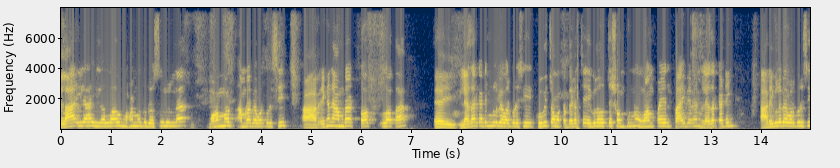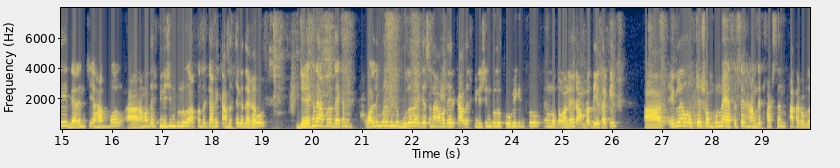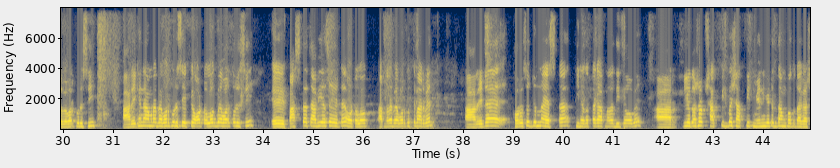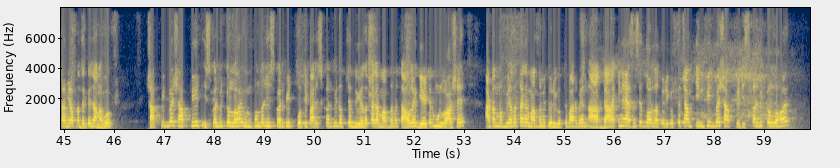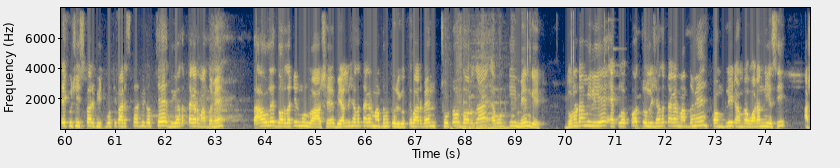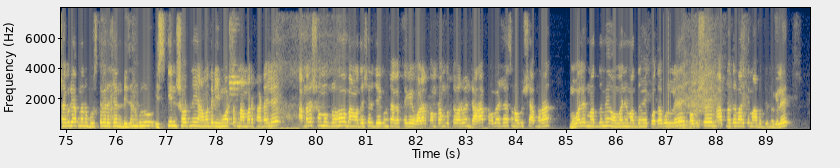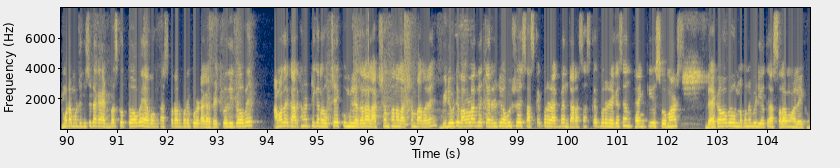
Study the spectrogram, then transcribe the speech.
লা ইলাহা ইল্লাল্লাহু মুহাম্মাদুর রাসূলুল্লাহ মোহাম্মদ আমরা ব্যবহার করেছি। আর এখানে আমরা টপ লতা এই লেজার কাটিংগুলো ব্যবহার করেছি, খুবই চমৎকার দেখাচ্ছে। এগুলো হচ্ছে সম্পূর্ণ one point five M M laser cutting আর এগুলো ব্যবহার করেছি দেড় ইঞ্চি হাফ বল আর আমাদের ফিনিশিংগুলো আপনাদেরকে আমি কাছের থেকে দেখাবো। যে এখানে আপনারা দেখেন ওয়ার্ল্ডিংগুলো কিন্তু বোঝা যাইতেছে না, আমাদের কাজের ফিনিশিংগুলো খুবই কিন্তু উন্নত মানের, আমরা দিয়ে থাকি। আর এগুলো হচ্ছে সম্পূর্ণ এসএস এর হান্ড্রেড পার্সেন্ট খাতা কবজা ব্যবহার করেছি। আর এখানে আমরা ব্যবহার করেছি একটি অটোলক ব্যবহার করেছি। এই পাঁচটা চাবি আছে, এটা অটোলক আপনারা ব্যবহার করতে পারবেন। আর এটা খরচের জন্য এক্সট্রা তিন হাজার টাকা আপনারা দিতে হবে। আর প্রিয় দর্শক, সাত ফিট বাই সাত ফিট মেন গেটের দাম কত টাকা আসে আমি আপনাদেরকে জানাব। সাত ফিট বাই সাত ফিট স্কোয়ার ফিট করলে হয় উনপঞ্চাশ স্কোয়ার ফিট প্রতি পার স্কোয়ার ফিট হচ্ছে দুই হাজার টাকার মাধ্যমে। তাহলে গেটের মূল্য আসে আটানব্বই হাজার টাকার মাধ্যমে তৈরি করতে পারবেন। আর যারা কিনে এস এর দরজা তৈরি করতে চান, তিন ফিট বাই সাত ফিট স্কোয়ার ফিট করলে হয় একুশ স্কোয়ার ফিট প্রতি পার স্কোয়ার ফিট হচ্ছে দুই হাজার টাকার মাধ্যমে তাহলে দরজাটির মূল্য আসে বিয়াল্লিশ হাজার টাকার মাধ্যমে তৈরি করতে পারবেন ছোট দরজা এবং কি মেন গেট দোনোটা মিলিয়ে এক লক্ষ চল্লিশ হাজার টাকার মাধ্যমে কমপ্লিট আমরা অর্ডার নিয়েছি। আশা করি আপনারা বুঝতে পেরেছেন, ডিজাইনগুলো স্ক্রিনশট নিয়ে আমাদের ইমো হোয়াটসঅ্যাপ নাম্বারে পাঠাইলে আপনারা সমগ্র বাংলাদেশের যে কোনো জায়গা থেকে অর্ডার কনফার্ম করতে পারবেন। যারা প্রবাসে আছেন, অবশ্যই আপনারা মোবাইলের মাধ্যমে অনলাইনের মাধ্যমে কথা বললে অবশ্যই আপনাদের বাড়িতে মাপের জন্য গেলে মোটামুটি কিছু টাকা অ্যাডভান্স করতে হবে এবং কাজ করার পরে পুরো টাকা পেড করে দিতে হবে। আমাদের কারখানার ঠিকানা হচ্ছে কুমিল্লা জেলা লাকসাম থানা, লাকসাম বাজারে। ভিডিওটি ভালো লাগলে চ্যানেলটি অবশ্যই সাবস্ক্রাইব করে রাখবেন। যারা সাবস্ক্রাইব করে রেখেছেন থ্যাংক ইউ সো মাচ দেখা হবে অন্য কোনো ভিডিওতে আসসালামু আলাইকুম।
